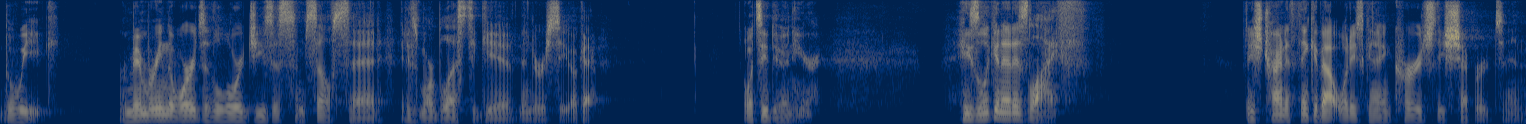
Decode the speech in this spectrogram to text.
the weak. Remembering the words of the Lord Jesus himself said, It is more blessed to give than to receive. Okay. What's he doing here? He's looking at his life He's trying to think about what he's going to encourage these shepherds in.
